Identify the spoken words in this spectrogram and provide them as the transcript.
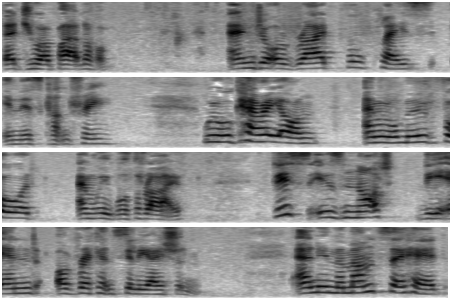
that you are part of and your rightful place in this country. We will carry on and we will move forward and we will thrive. This is not the end of reconciliation. And in the months ahead,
